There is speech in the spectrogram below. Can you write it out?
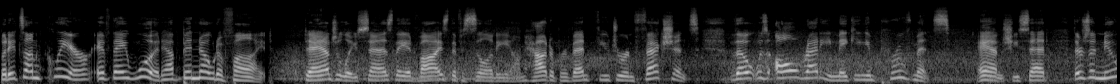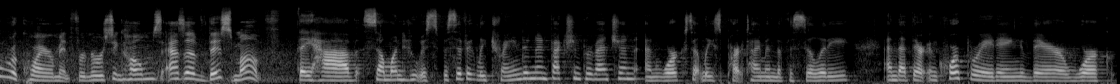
but it's unclear if they would have been notified. D'Angeli says they advised the facility on how to prevent future infections, though it was already making improvements. And she said there's a new requirement for nursing homes as of this month. They have someone who is specifically trained in infection prevention and works at least part time in the facility, and that they're incorporating their work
